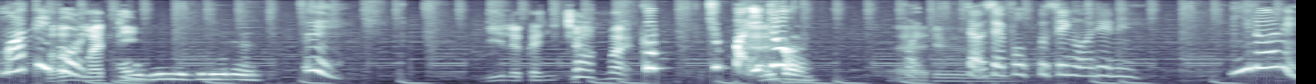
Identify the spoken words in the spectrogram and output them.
mati pun. mati. Dia. Eh, Gila kencang, Mat. cepat hidup. Aduh. Sekejap saya fokus tengok dia ni. Gila ni.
